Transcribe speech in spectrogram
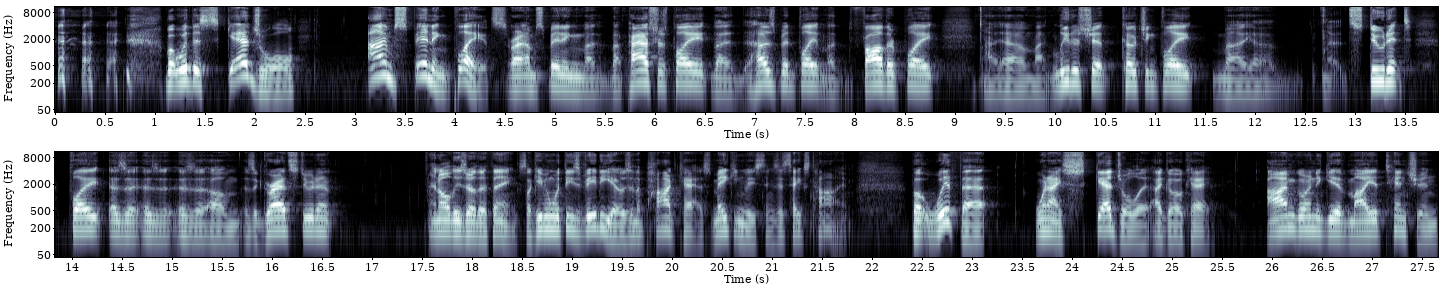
but with the schedule, I'm spinning plates, right? I'm spinning my, my pastor's plate, my husband plate, my father plate, my, uh, my leadership coaching plate, my uh, student plate as a as a as a um, as a grad student, and all these other things. Like even with these videos and the podcast, making these things, it takes time. But with that, when I schedule it, I go, okay, I'm going to give my attention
